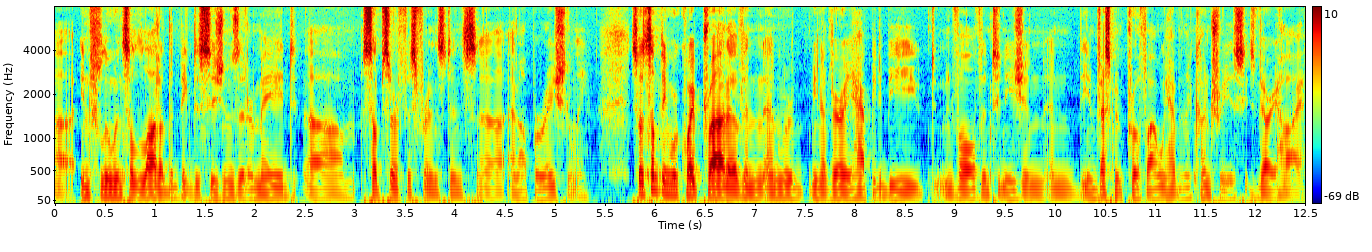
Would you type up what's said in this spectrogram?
uh, influence a lot of the big decisions that are made um, subsurface, for instance, uh, and operationally. So it's something we're quite proud of, and, and we're you know very happy to be involved in Tunisia, and, and the investment profile we have in the country is, is very high.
